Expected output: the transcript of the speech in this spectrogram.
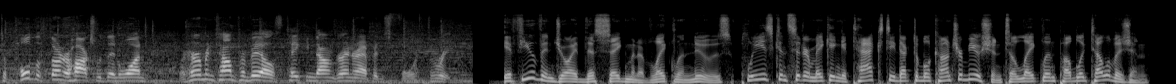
to pull the Thunderhawks within one, but Hermantown prevails, taking down Grand Rapids 4-3. If you've enjoyed this segment of Lakeland News, please consider making a tax-deductible contribution to Lakeland Public Television.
